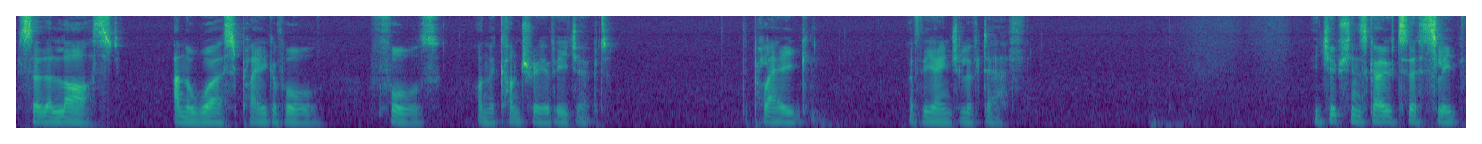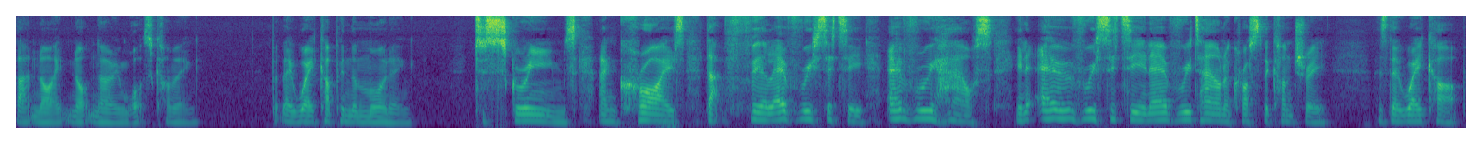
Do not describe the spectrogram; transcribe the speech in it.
So the last and the worst plague of all falls on the country of Egypt the plague of the angel of death. Egyptians go to sleep that night not knowing what's coming, but they wake up in the morning to screams and cries that fill every city, every house, in every city, in every town across the country as they wake up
